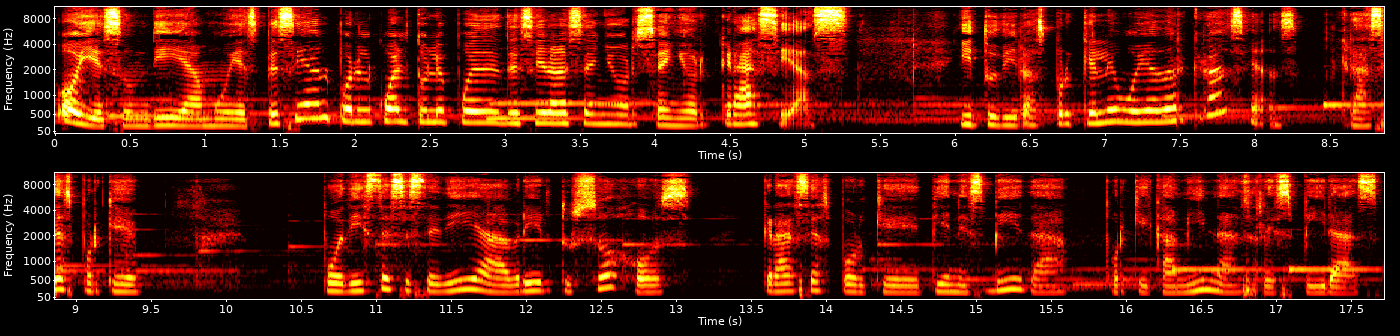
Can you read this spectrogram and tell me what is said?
Hoy es un día muy especial por el cual tú le puedes decir al Señor, Señor, gracias. Y tú dirás, ¿por qué le voy a dar gracias? Gracias porque pudiste ese día abrir tus ojos. Gracias porque tienes vida, porque caminas, respiras.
